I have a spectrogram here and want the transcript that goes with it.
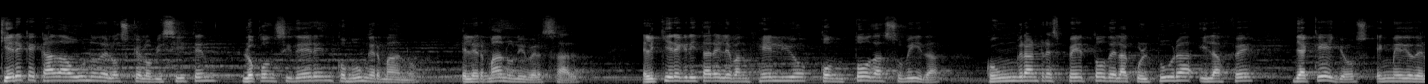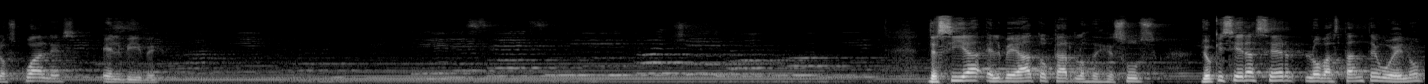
Quiere que cada uno de los que lo visiten lo consideren como un hermano, el hermano universal. Él quiere gritar el Evangelio con toda su vida, con un gran respeto de la cultura y la fe de aquellos en medio de los cuales Él vive. Decía el beato Carlos de Jesús, yo quisiera ser lo bastante bueno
